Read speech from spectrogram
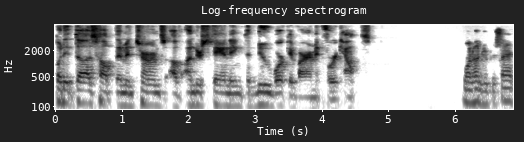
but it does help them in terms of understanding the new work environment for accountants. 100%.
